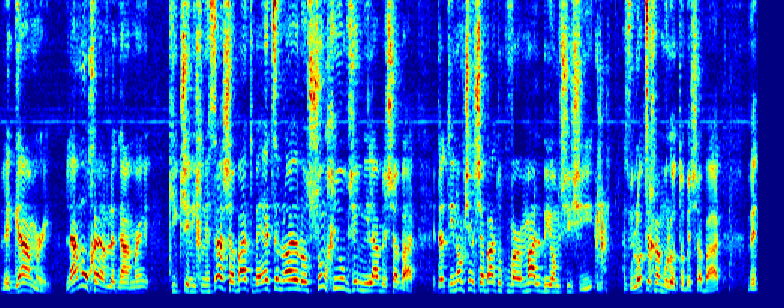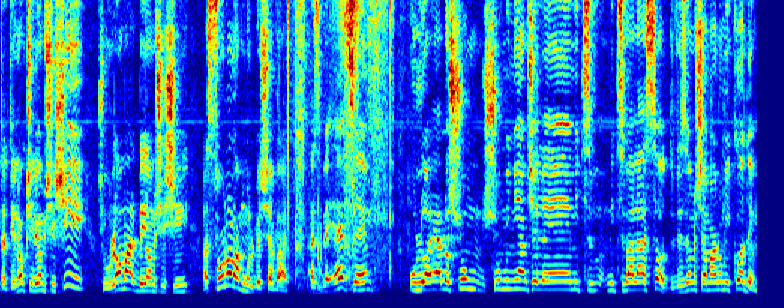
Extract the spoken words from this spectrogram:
לגמרי. למה הוא חייב לגמרי? כי כשנכנסה שבת בעצם לא היה לו שום חיוב של מילה בשבת. את התינוק של שבת הוא כבר מל ביום שישי, אז הוא לא צריך למול אותו בשבת, ואת התינוק של יום שישי, שהוא לא מל ביום שישי, אסור לו למול בשבת. אז בעצם הוא לא היה לו שום, שום עניין של אה, מצו, מצווה לעשות, וזה מה שאמרנו מקודם.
